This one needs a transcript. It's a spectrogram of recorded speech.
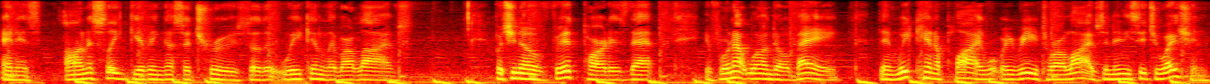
and is honestly giving us a truth so that we can live our lives. But you know, fifth part is that if we're not willing to obey, then we can't apply what we read to our lives in any situation.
